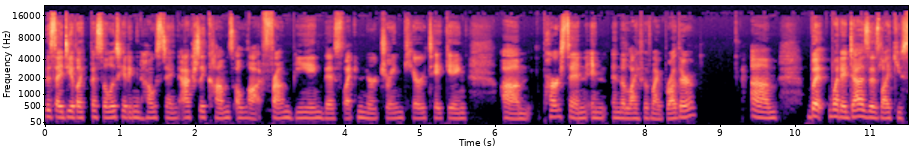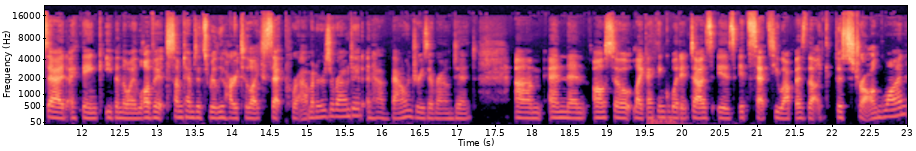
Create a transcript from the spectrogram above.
this idea of like facilitating and hosting actually comes a lot from being this like nurturing, caretaking um, person in in the life of my brother. Um, but what it does is, like you said, I think even though I love it, sometimes it's really hard to like set parameters around it and have boundaries around it um, and then also like i think what it does is it sets you up as the like the strong one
